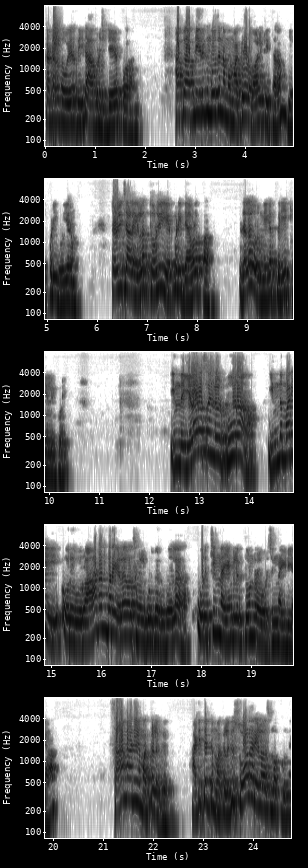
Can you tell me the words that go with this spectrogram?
கட்டணத்தை உயர்த்திக்கிட்டு ஆப்பிடிச்சுக்கிட்டே போறாங்க. அப்போ அப்படி இருக்கும்போது நம்ம மக்களோட வாழ்க்கை தரம் எப்படி உயரும்? தொழிற்சாலைகளில் தொழில் எப்படி டெவலப் ஆகும் இதெல்லாம் ஒரு மிகப்பெரிய கேள்விக்குறி. இந்த இலவசங்கள் பூரா இந்த மாதிரி ஒரு ஒரு ஆடம்பர இலவசங்கள் கொடுக்கறதுக்கு பதிலாக ஒரு சின்ன எங்களுக்கு தோன்ற ஒரு சின்ன ஐடியா சாமானிய மக்களுக்கு அடித்தட்டு மக்களுக்கு சோலார் இலவசமாக கொடுங்க.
